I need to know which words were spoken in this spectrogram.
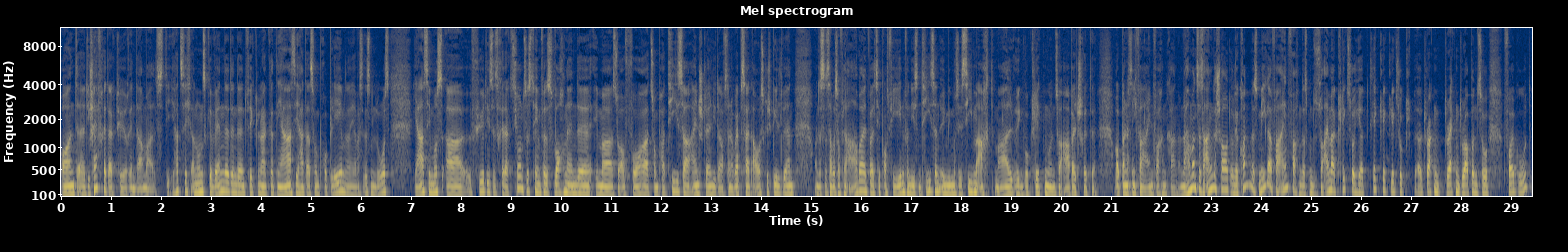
Und äh, die Chefredakteurin damals, die hat sich an uns gewendet in der Entwicklung und hat gesagt, ja, sie hat da so ein Problem. Ja, was ist denn los? Ja, sie muss äh, für dieses Redaktionssystem für das Wochenende immer so auf Vorrat so ein paar Teaser einstellen, die da auf seiner Website ausgespielt werden. Und das ist aber so viel Arbeit, weil sie braucht für jeden von diesen Teasern irgendwie muss sie sieben, acht Mal irgendwo klicken und so Arbeitsschritte, ob man das nicht vereinfachen kann. Und da haben wir uns das angeschaut und wir konnten das mega vereinfachen, dass man so einmal klickt, so hier klick, klick, klick, so äh, drag and, drag and drop und so voll gut.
